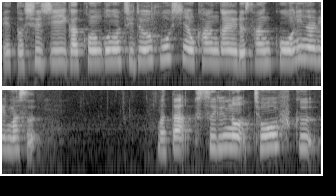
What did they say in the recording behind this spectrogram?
えっと、主治医が今後の治療方針を考える参考になります。また薬の重複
